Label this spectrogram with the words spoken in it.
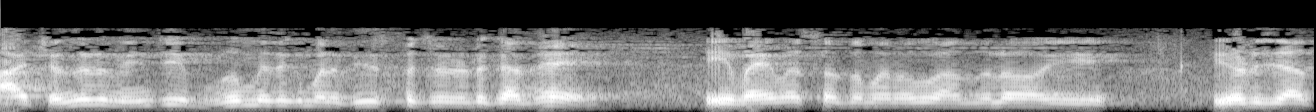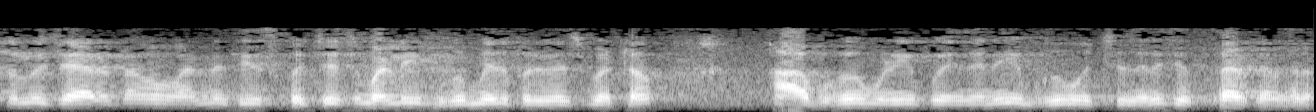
ఆ చంద్రుడి నుంచి భూమి మీదకి మనం తీసుకొచ్చినటువంటి కథే ఈ వైవస్వత మనవు అందులో ఈ ఏడు జాతులు చేరటం అవన్నీ తీసుకొచ్చేసి మళ్ళీ భూమి మీద ప్రవేశపెట్టడం. ఆ భూమి మునిగిపోయిందని భూమి వచ్చిందని చెప్తారు కథలు.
